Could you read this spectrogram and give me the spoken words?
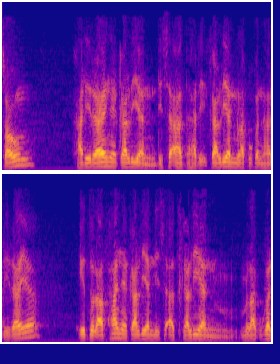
saum, hari rayanya kalian di saat hari kalian melakukan hari raya, Idul Adha-nya kalian di saat kalian melakukan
